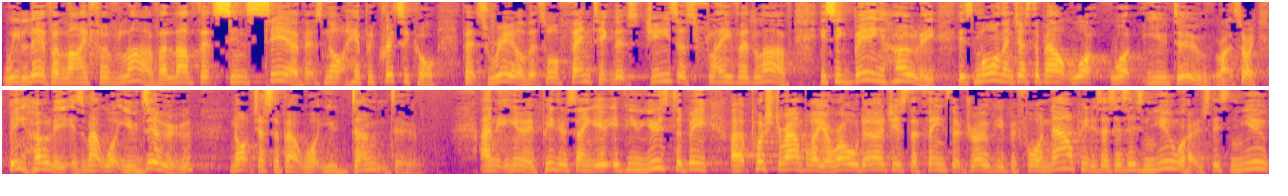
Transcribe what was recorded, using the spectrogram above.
We live a life of love, a love that's sincere, that's not hypocritical, that's real, that's authentic, that's Jesus flavored love. You see, being holy is more than just about what, what you do. Right, sorry. Being holy is about what you do, not just about what you don't do. And, you know, Peter is saying, if you used to be uh, pushed around by your old urges, the things that drove you before, now Peter says there's this new urge, this new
